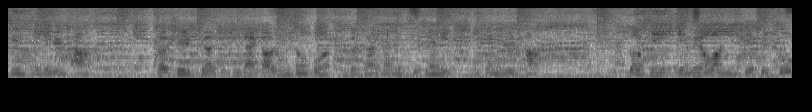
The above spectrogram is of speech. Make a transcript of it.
幸福的日常，可是这只是在高中生活这个短短的期间里实现的日常。作品也没有忘记揭示出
